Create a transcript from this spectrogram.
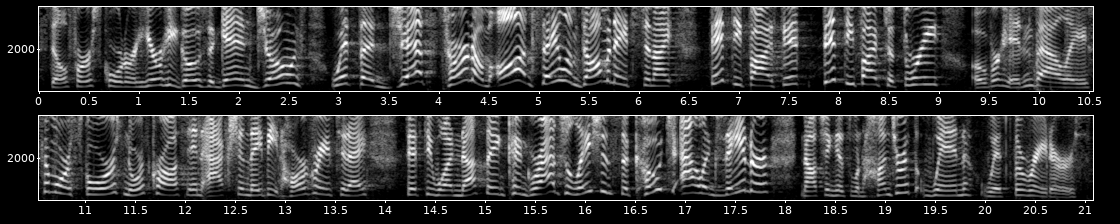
still first quarter. Here he goes again. Jones with the Jets. Turn them on. Salem dominates tonight 55 55 to 3 over Hidden Valley. Some more scores. North Cross in action. They beat Hargrave today, 51 0. Congratulations to Coach Alexander, notching his 100th win with the Raiders.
